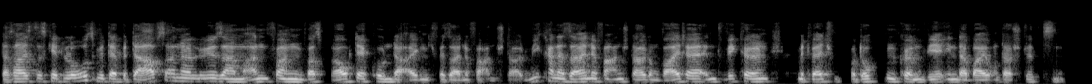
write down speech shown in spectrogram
Das heißt, es geht los mit der Bedarfsanalyse am Anfang. Was braucht der Kunde eigentlich für seine Veranstaltung? Wie kann er seine Veranstaltung weiterentwickeln? Mit welchen Produkten können wir ihn dabei unterstützen?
